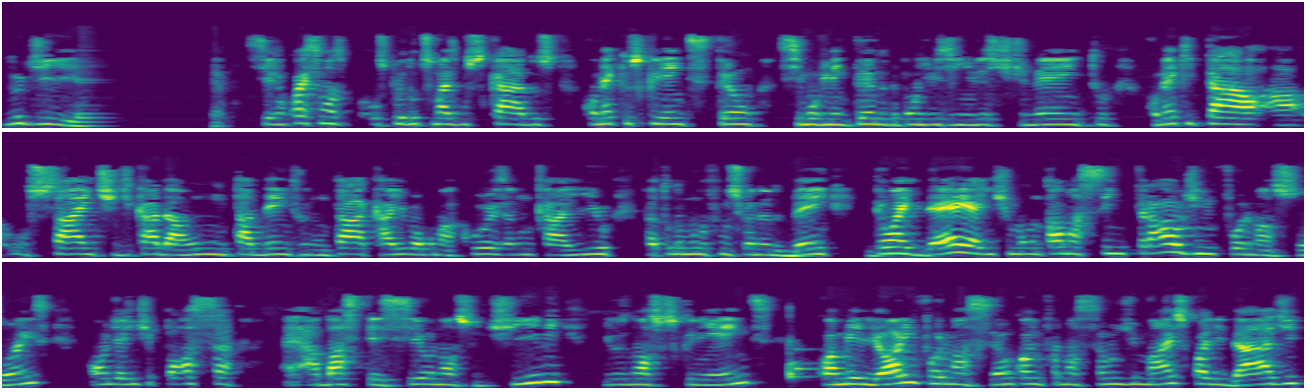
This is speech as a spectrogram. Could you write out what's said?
no dia sejam quais são os produtos mais buscados, como é que os clientes estão se movimentando do ponto de vista de investimento, como é que está o site de cada um, está dentro, não está, caiu alguma coisa, não caiu, está todo mundo funcionando bem. Então a ideia é a gente montar uma central de informações onde a gente possa é, abastecer o nosso time e os nossos clientes com a melhor informação, com a informação de mais qualidade,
